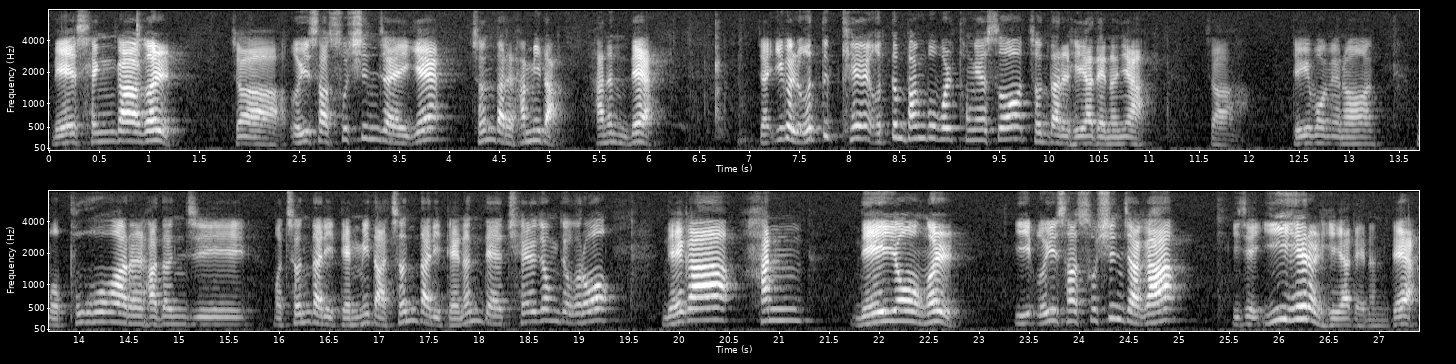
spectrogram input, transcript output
내 생각을 자 의사 수신자에게 전달을 합니다. 하는데 자, 이걸 어떻게, 어떤 방법을 통해서 전달을 해야 되느냐. 자, 여기 보면은, 뭐, 부호화를 하든지, 뭐, 전달이 됩니다. 전달이 되는데, 최종적으로 내가 한 내용을 이 의사 수신자가 이제 이해를 해야 되는데,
